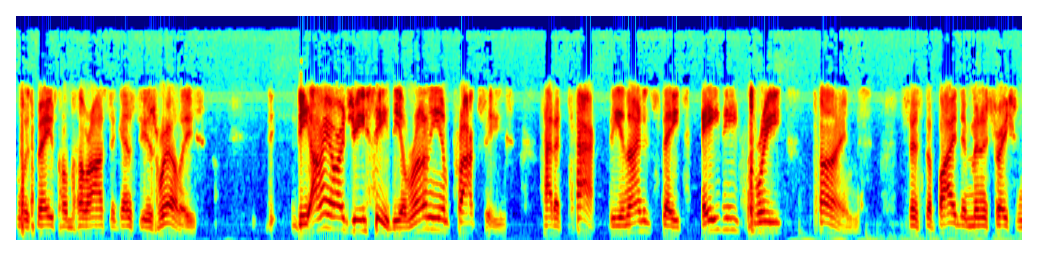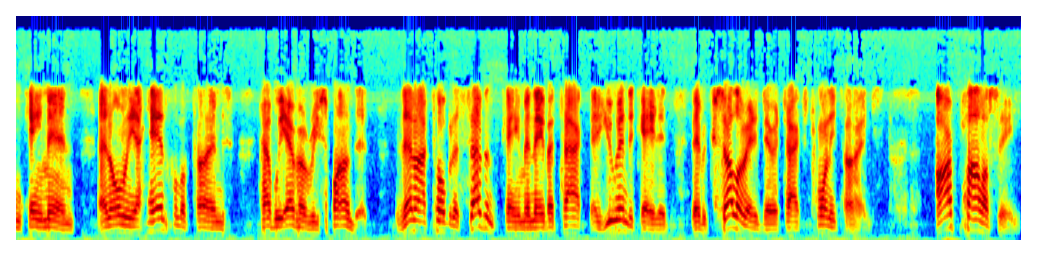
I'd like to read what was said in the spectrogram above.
was made from Hamas against the Israelis, the, the IRGC, the Iranian proxies, had attacked the United States 83 times since the Biden administration came in, and only a handful of times have we ever responded. Then October the 7th came and they've attacked, as you indicated, they've accelerated their attacks 20 times. Our policy,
